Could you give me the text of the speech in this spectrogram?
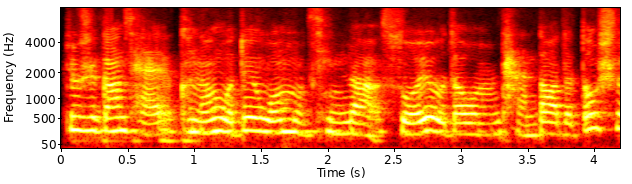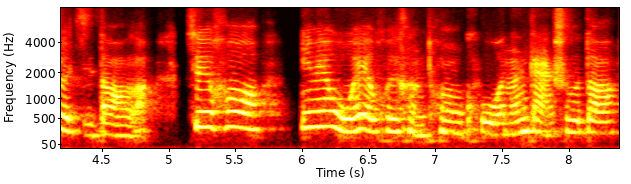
就是刚才可能我对我母亲的所有的我们谈到的都涉及到了，最后因为我也会很痛苦，我能感受到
